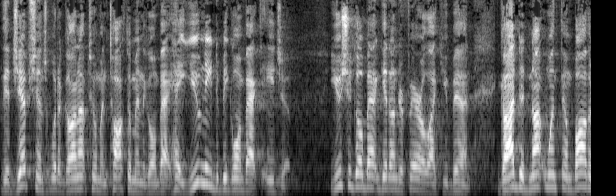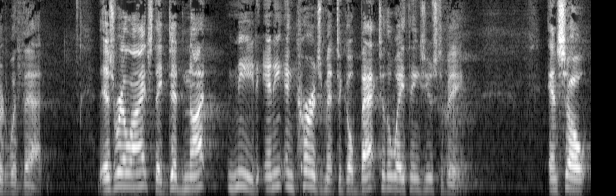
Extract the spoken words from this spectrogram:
the Egyptians would have gone up to them and talked them into going back. Hey, you need to be going back to Egypt. You should go back and get under Pharaoh like you've been. God did not want them bothered with that. The Israelites, they did not need any encouragement to go back to the way things used to be. And so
